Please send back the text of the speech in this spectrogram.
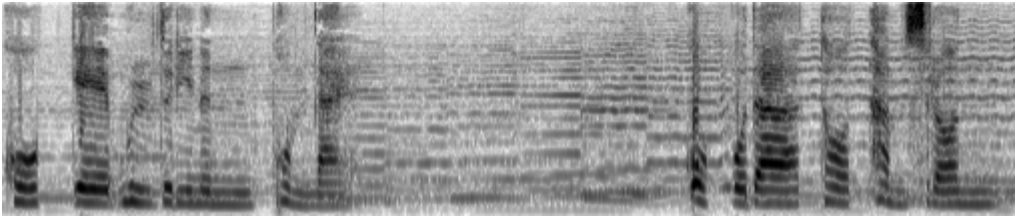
곱게 물들이는 봄날. 꽃보다 더 탐스런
